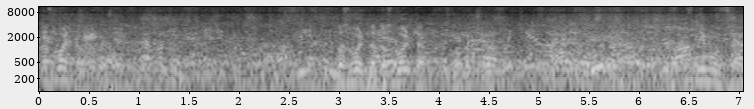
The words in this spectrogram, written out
Дозвольте. Дозвольте, дозвольте, вибачте. Зніму це.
